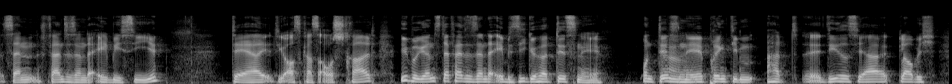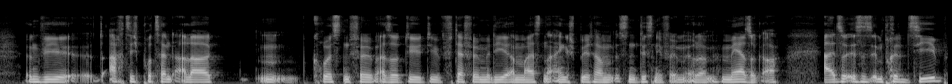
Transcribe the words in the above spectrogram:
Sen Fernsehsender ABC, der die Oscars ausstrahlt. Übrigens, der Fernsehsender ABC gehört Disney. Und Disney bringt die, hat äh, dieses Jahr, glaube ich, irgendwie 80 Prozent aller größten Filme, also die, die, der Filme, die am meisten eingespielt haben, sind Disney-Filme oder mehr sogar. Also ist es im Prinzip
